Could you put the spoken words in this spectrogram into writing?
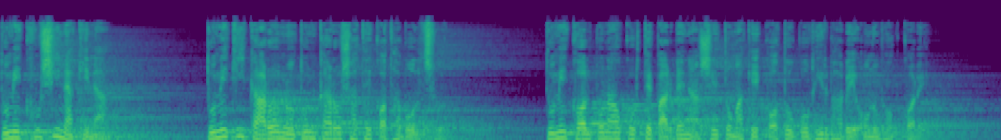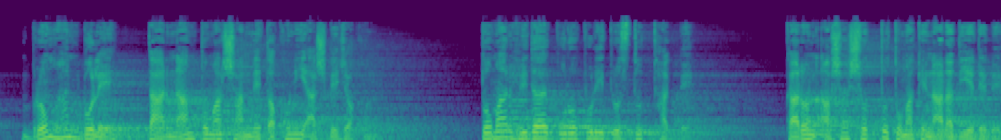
তুমি খুশি নাকি না? তুমি কি কারও নতুন কারও সাথে কথা বলছো? তুমি কল্পনাও করতে পারবে না সে তোমাকে কত গভীরভাবে অনুভব করে। ব্রহ্মাণ্ড বলে তার নাম তোমার সামনে তখনই আসবে যখন। তোমার হৃদয় পুরোপুরি প্রস্তুত থাকবে। কারণ আশা সত্য তোমাকে নাড়া দিয়ে দেবে।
